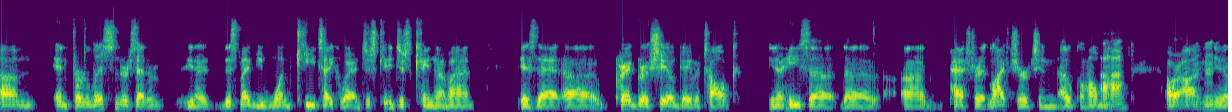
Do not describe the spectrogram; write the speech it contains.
Um, and for listeners that are, you know, this may be one key takeaway. I just it just came to my mind is that uh, Craig Groeschel gave a talk. You know, he's uh, the uh, pastor at Life Church in Oklahoma, uh-huh. or uh, mm-hmm. you know,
